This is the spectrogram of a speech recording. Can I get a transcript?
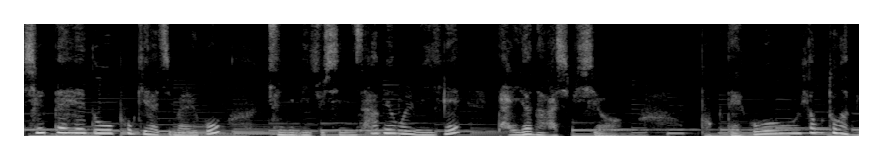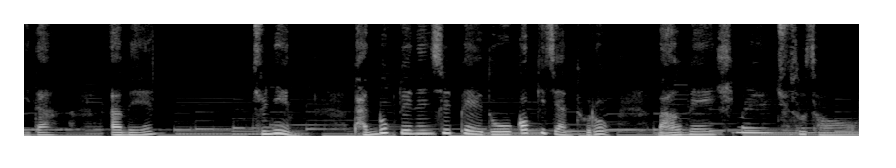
실패해도 포기하지 말고 주님이 주신 사명을 위해 달려나가십시오. 복되고 형통합니다. 아멘. 주님, 반복되는 실패에도 꺾이지 않도록 마음에 힘을 주소서.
